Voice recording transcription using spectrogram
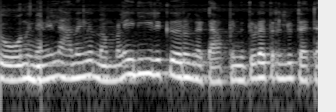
ചോന്ന് ഞാനില്ലാന്നെങ്കിലും നമ്മളെ ഇനി ഇതിൽ കയറും കേട്ടാ. പിന്നെ ഇവിടെ അത്രയും ടാറ്റ.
